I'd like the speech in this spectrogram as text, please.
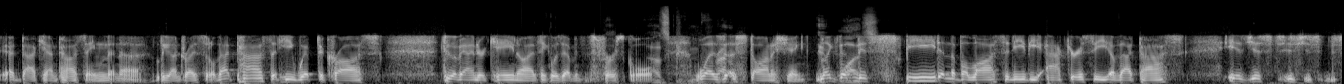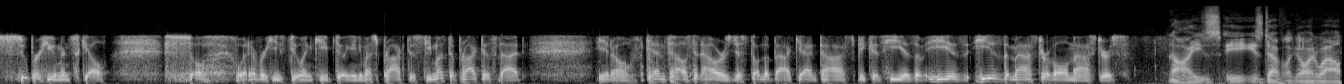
at backhand passing than uh, Leon Draisaitl. That pass that he whipped across to Evander Kane, I think it was Edmonton's first goal, was, was astonishing. It like the, the speed and the velocity, the accuracy of that pass is just is just superhuman skill. So whatever he's doing, keep doing it. He must practice. He must have practiced that, you know, ten thousand hours just on the backhand pass because he is a, he is he is the master of all masters. No, he's he's definitely going well.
